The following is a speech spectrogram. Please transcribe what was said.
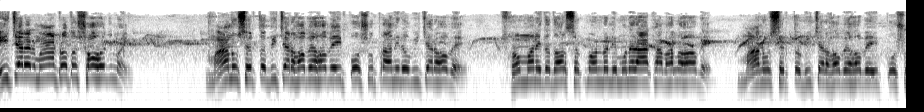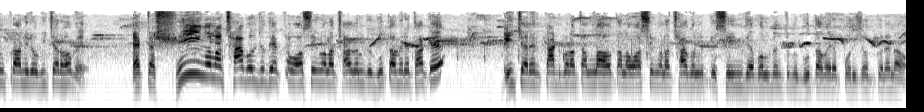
বিচারের মাঠ অত সহজ নয়। মানুষের তো বিচার হবে হবে, এই পশু প্রাণীরও বিচার হবে। সম্মানিত দর্শক মন্ডলী মনে রাখা ভালো হবে। মানুষের তো বিচার হবে হবে, এই পশু প্রাণীরও বিচার হবে। একটা শিংওয়ালা ছাগল যদি একটা অসিংওয়ালা ছাগলকে গুতা মেরে থাকে বিচারের কাঠগড়াতে আল্লাহ তালা অসিংওয়ালা ছাগলকে সিং দিয়ে বলবেন, তুমি গুতা মেরে পরিশোধ করে নাও।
